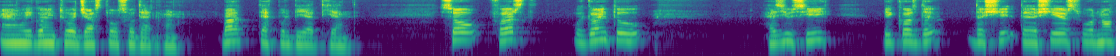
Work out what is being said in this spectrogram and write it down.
and we're going to adjust also that one. But that will be at the end. So first, we're going to, as you see, because the the, she the shears were not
